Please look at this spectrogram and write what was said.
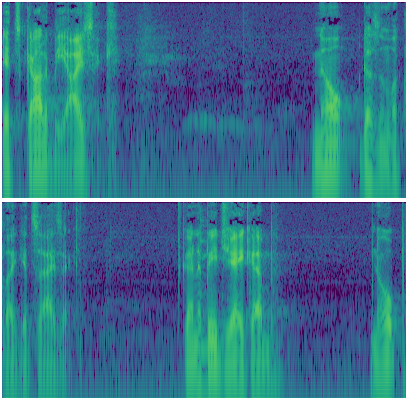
it's got to be isaac no doesn't look like it's isaac to be jacob Nope.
